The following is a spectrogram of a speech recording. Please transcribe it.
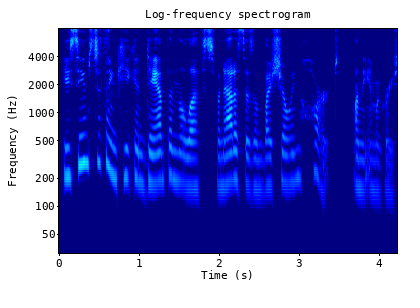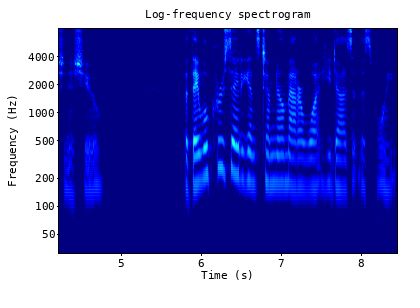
He seems to think he can dampen the left's fanaticism by showing heart on the immigration issue. But they will crusade against him no matter what he does at this point.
